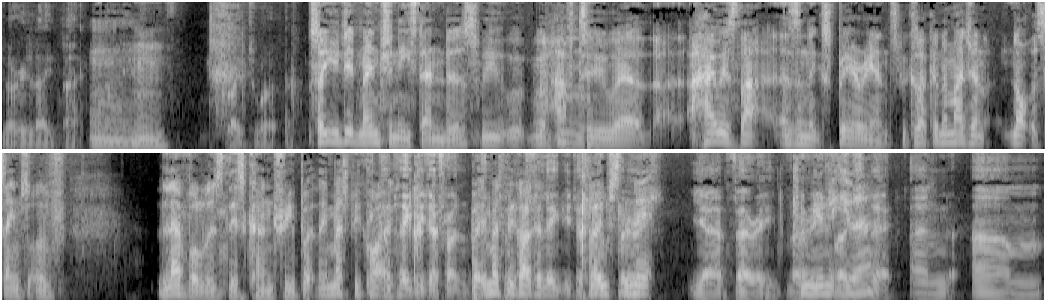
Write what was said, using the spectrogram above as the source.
very laid back. Mm-hmm. He's Great to work with. So you did mention EastEnders. We we'll have to. Uh, how is that as an experience? Because I can imagine not the same sort of level as this country, but they must be quite completely different. But it must be quite a completely different close knit. experience. Yeah, very, very community close there? knit, and um,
